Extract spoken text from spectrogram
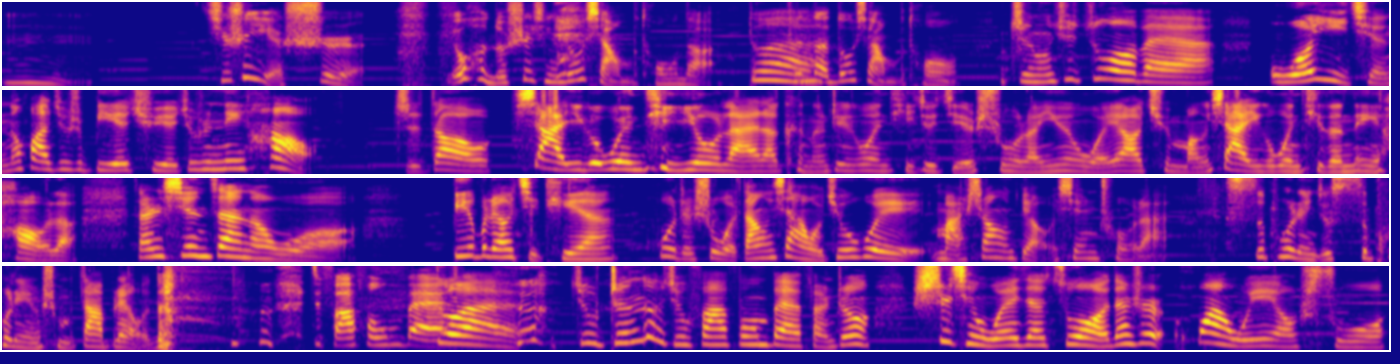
嗯，其实也是，有很多事情都想不通的，对，真的都想不通。只能去做呗。我以前的话就是憋屈，就是内耗，直到下一个问题又来了，可能这个问题就结束了，因为我要去忙下一个问题的内耗了。但是现在呢，我憋不了几天，或者是我当下我就会马上表现出来，撕破脸就撕破脸，有什么大不了的？就发疯呗。对，就真的就发疯呗。反正事情我也在做，但是话我也要说，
